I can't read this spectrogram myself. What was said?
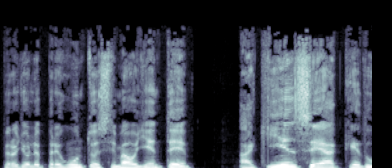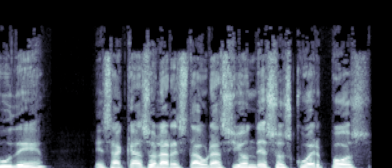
Pero yo le pregunto, estimado oyente, a quien sea que dude, ¿es acaso la restauración de esos cuerpos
